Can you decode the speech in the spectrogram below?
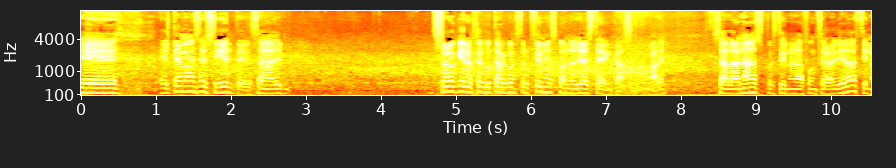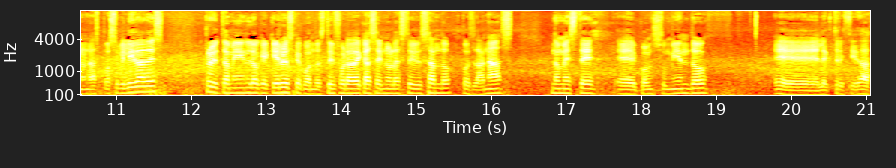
Eh, el tema es el siguiente, o sea, solo quiero ejecutar construcciones cuando yo esté en casa, ¿vale? O sea, la NAS pues tiene una funcionalidad, tiene unas posibilidades pero yo también lo que quiero es que cuando estoy fuera de casa y no la estoy usando, pues la NAS no me esté eh, consumiendo eh, electricidad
